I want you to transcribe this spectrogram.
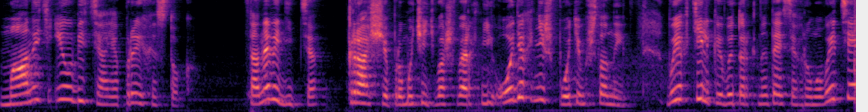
манить і обіцяє прихисток. Та не ведіться. Краще промочіть ваш верхній одяг, ніж потім штани. Бо як тільки ви торкнетеся громовиці,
